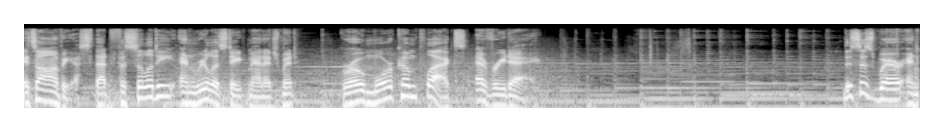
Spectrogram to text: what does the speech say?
it's obvious that facility and real estate management grow more complex every day. This is where an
